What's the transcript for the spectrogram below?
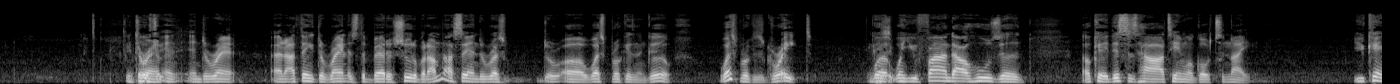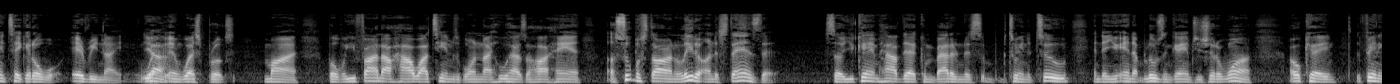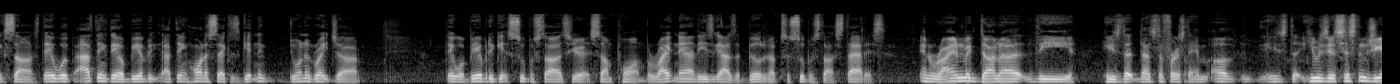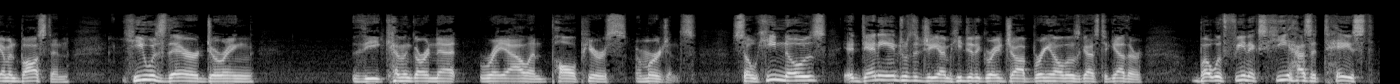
Durant. and, and Durant. And I think Durant is the better shooter, but I'm not saying the rest uh, Westbrook isn't good. Westbrook is great, but when you find out who's a okay, this is how our team will go tonight. You can't take it over every night Yeah. in Westbrook's mind. But when you find out how our team is going tonight, who has a hard hand, a superstar and a leader understands that. So you can't have that combativeness between the two, and then you end up losing games you should have won. Okay, the Phoenix Suns. They would. I think they'll be able. To, I think Hornacek is getting doing a great job. They will be able to get superstars here at some point, but right now these guys are building up to superstar status. and Ryan McDonough, the he's the that's the first name of he's the he was the assistant GM in Boston. He was there during the Kevin Garnett, Ray Allen, Paul Pierce emergence. So he knows Danny Ainge was the GM. He did a great job bringing all those guys together. But with Phoenix, he has a taste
